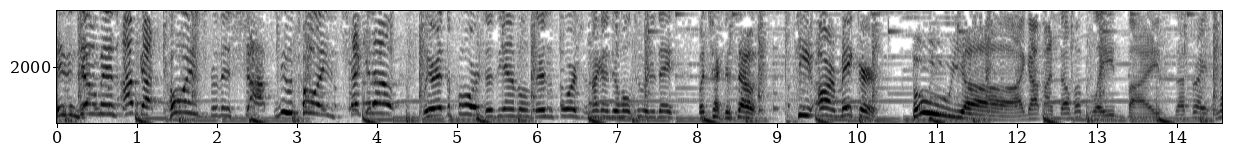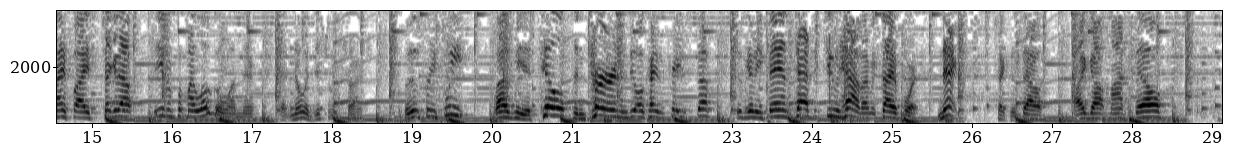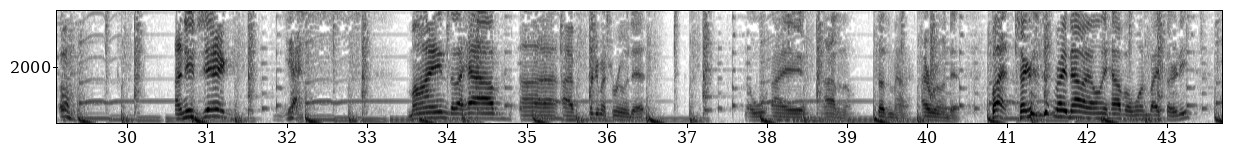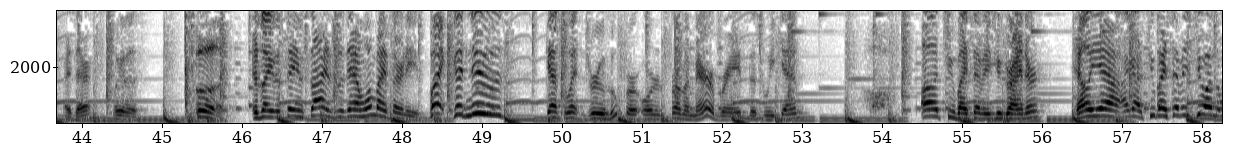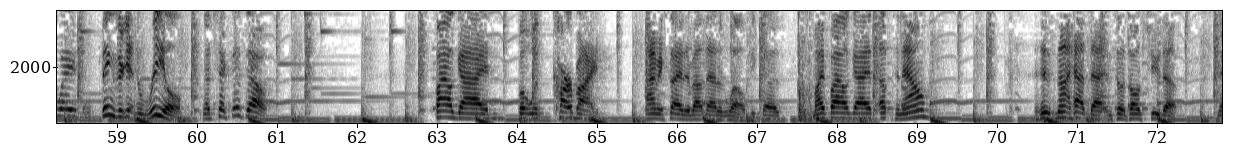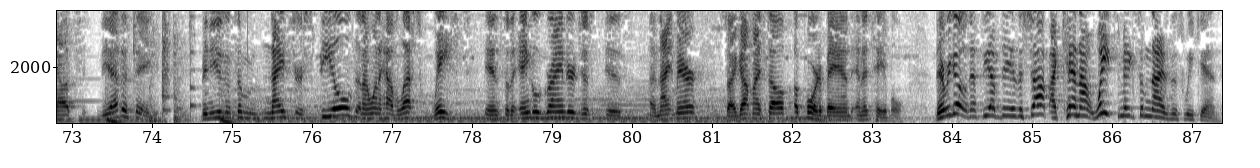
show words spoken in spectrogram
Ladies and gentlemen, I've got toys for this shop. New toys. Check it out. We are at the forge. There's the anvil. There's the forge. I'm not going to do a whole tour today, but check this out. TR Maker. Booyah! I got myself a blade vise. That's right, a knife vise. Check it out. They even put my logo on there at no additional charge. But this is pretty sweet. Allows me to tilt and turn and do all kinds of crazy stuff. This is going to be fantastic to have. I'm excited for it. Next, check this out. I got myself... Uh, a new jig. Yes. Mine that I have, uh, I've pretty much ruined it. Oh, I, I don't know. Doesn't matter. I ruined it. But check this out. Right now, I only have a 1x30 right there. Look at this. Ugh. It's like the same size as the damn 1x30. But good news. Guess what Drew Hooper ordered from Ameribrade this weekend? A 2x72 grinder. Hell yeah, I got a 2x72 on the way. Things are getting real. Now check this out. File guide, but with carbide. I'm excited about that as well because my file guide up to now has not had that, and so it's all chewed up. Now, the other thing, been using some nicer steels, and I want to have less waste. And so the angle grinder just is a nightmare. So I got myself a porta band and a table. There we go. That's the update of the shop. I cannot wait to make some knives this weekend.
